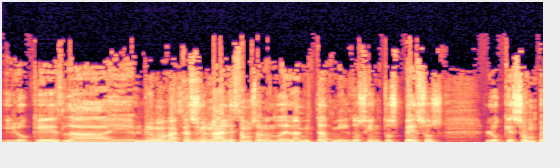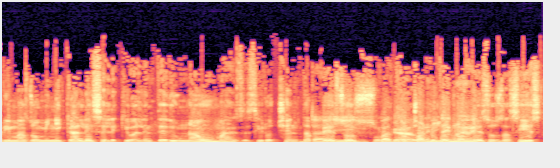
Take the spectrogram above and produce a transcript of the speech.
y lo que es la eh, Prima prima, vacacional. vacacional, estamos hablando de la mitad, 1.200 pesos, lo que son primas dominicales, el equivalente de una UMA, es decir, 80 Treinta y pesos, cuatro, 80 cuarenta y nueve. pesos, así es.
